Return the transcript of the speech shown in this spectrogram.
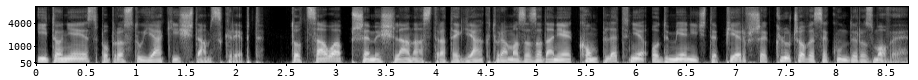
I to nie jest po prostu jakiś tam skrypt. To cała przemyślana strategia, która ma za zadanie kompletnie odmienić te pierwsze kluczowe sekundy rozmowy.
